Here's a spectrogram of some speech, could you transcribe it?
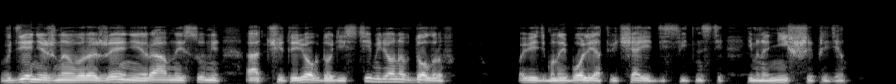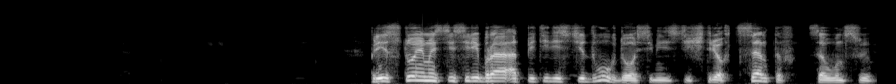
в денежном выражении, равной сумме от 4 до 10 миллионов долларов, по-видимому, наиболее отвечает действительности именно низший предел. При стоимости серебра от 52 до 74 центов за унцию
